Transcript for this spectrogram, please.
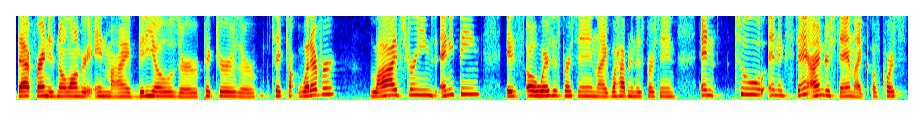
that friend is no longer in my videos or pictures or TikTok, whatever, live streams, anything is, oh, where's this person? Like, what happened to this person? And to an extent, I understand, like, of course,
